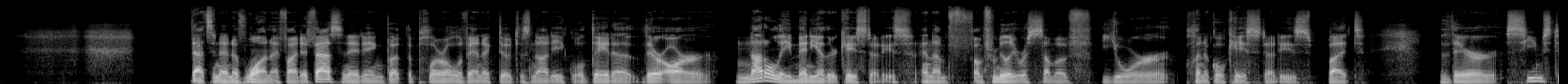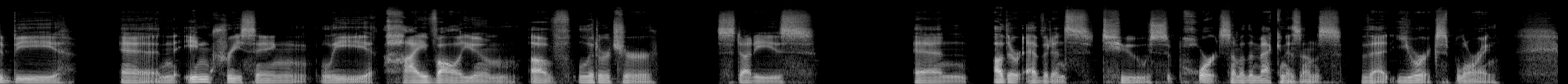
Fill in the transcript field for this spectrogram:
that's an N of one, I find it fascinating, but the plural of anecdote does not equal data. There are not only many other case studies, and I'm I'm familiar with some of your clinical case studies, but there seems to be an increasingly high volume of literature studies and other evidence to support some of the mechanisms that you're exploring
